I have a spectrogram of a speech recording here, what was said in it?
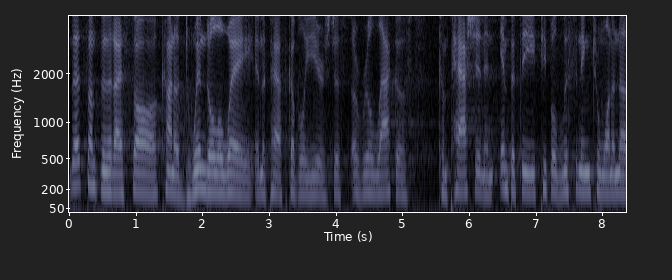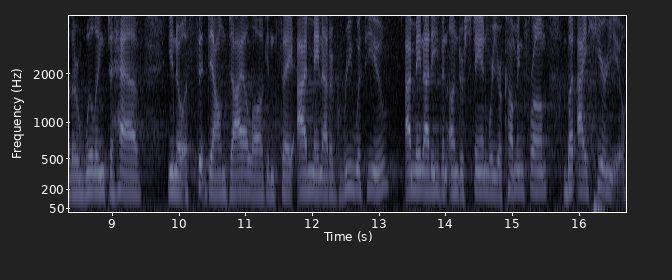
That's something that I saw kind of dwindle away in the past couple of years, just a real lack of compassion and empathy, people listening to one another, willing to have, you know, a sit down dialogue and say, I may not agree with you. I may not even understand where you're coming from, but I hear you.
